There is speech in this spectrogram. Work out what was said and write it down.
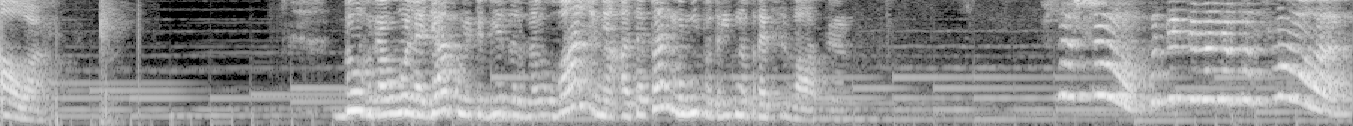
заїбала? Добре, Оля, дякую тобі за зауваження, а тепер мені потрібно працювати. Що, що? Куди ти мене послала?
